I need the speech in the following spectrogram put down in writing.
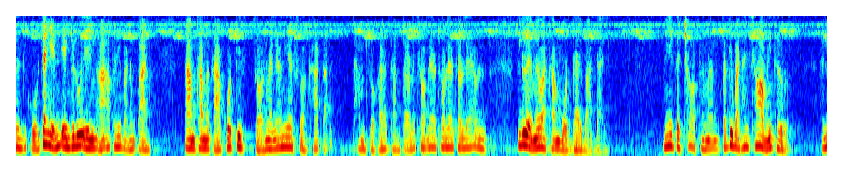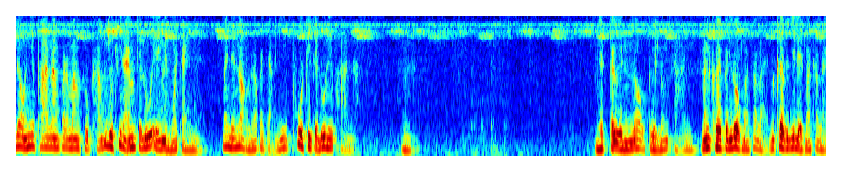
สันติโกจะเห็นเองจะรู้เองอ่าปฏิบัติลงไป ตามธรรมถาโคตที่สอนไว้แล้วเนี่ยสวดคาตะทำสวดคาตะทำแต่ว่าชอบแล้วชอบแล้วชอบแล้วเลื่อยไม่ว่าทำบทใดบาทใดนี่แต่ชอบทั้งนั้น ปฏิบัติให้ชอบนี่เถอะเรื่องนี้พานังปรมังสุขขังอยู่ที่ไหนมันจะรู้เองในหัวใจเนี่ยไม่ได้นอกเหนือไปจากนี้ผู้ที่จะรู้นิพพานอ ย่าตื่นโลกตื่นสงสาร มันเคยเป็นโลกมาเท่าไหร่ มันเคยเป็นกิเลสมาเท่าไหร่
